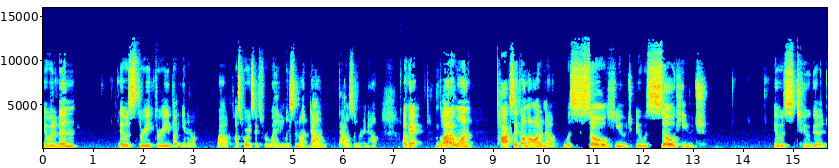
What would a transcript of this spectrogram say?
It would have been... It was 3-3, but, you know. Wow, plus 46 for winning. At least I'm not down a 1,000 right now. Okay. I'm glad I won. Toxic on the Audino was so huge. It was so huge. It was too good.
